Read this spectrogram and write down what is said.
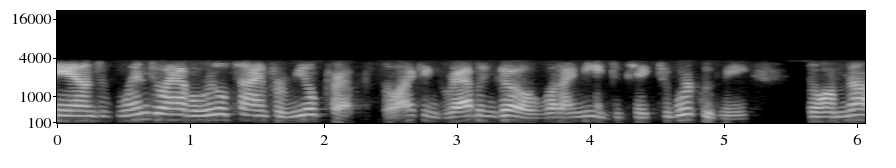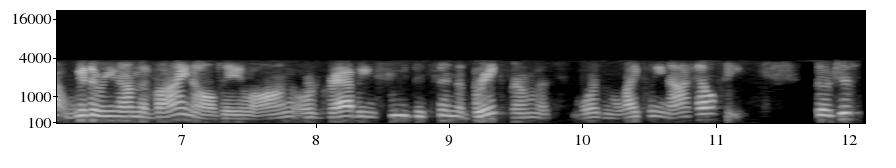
And when do I have a little time for meal prep so I can grab and go what I need to take to work with me so I'm not withering on the vine all day long or grabbing food that's in the break room that's more than likely not healthy. So just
